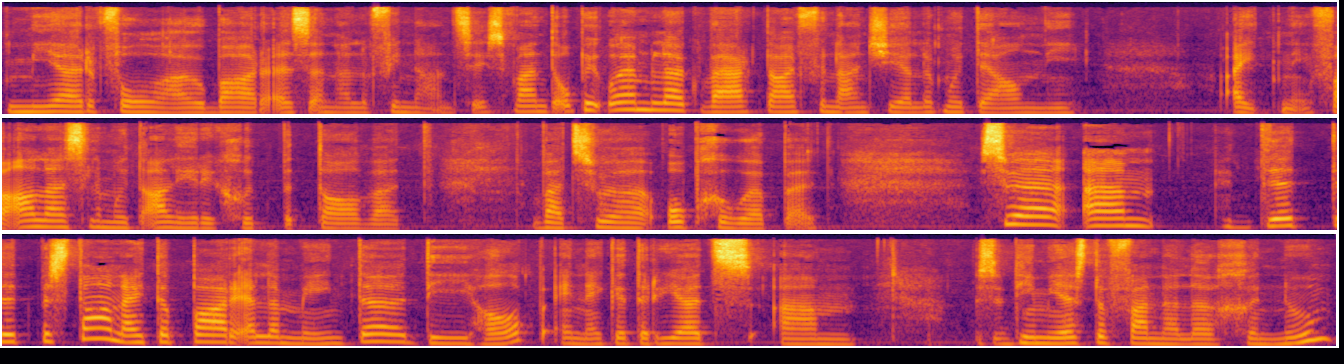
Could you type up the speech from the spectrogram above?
meer volhoubaar is in hulle finansies want op die oomblik werk daai finansiële model nie uit nie. Veral as hulle moet al hierdie goed betaal wat wat so opgehoop het. So, ehm um, dit dit bestaan uit 'n paar elemente, die hulp en ek het reeds ehm um, die meeste van hulle genoem,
